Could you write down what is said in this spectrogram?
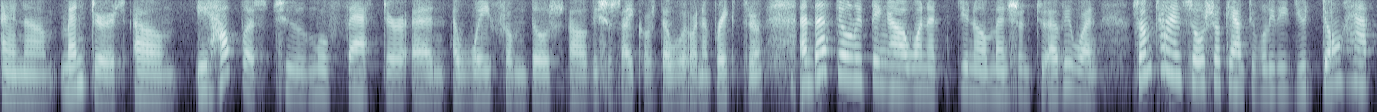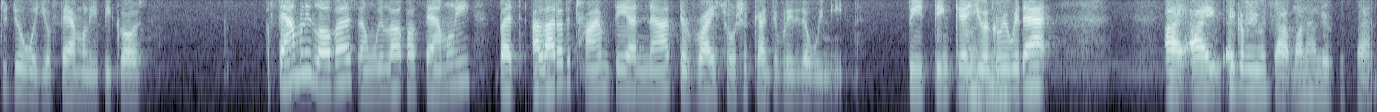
and um, mentors. Um, it helps us to move faster and away from those uh, vicious cycles that we want to break through. And that's the only thing I want to you know mention to everyone. Sometimes social accountability you don't have to do with your family because family love us and we love our family, but a lot of the time they are not the right social accountability that we need. Do you think uh, you Mhm. agree with that? I I agree with that 100%.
